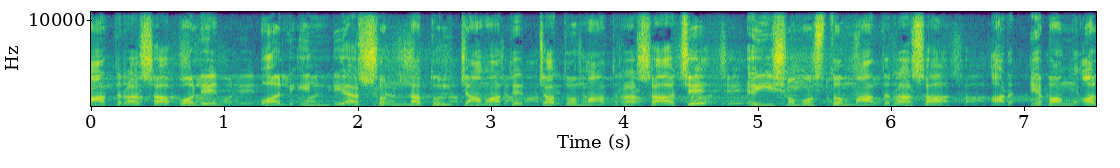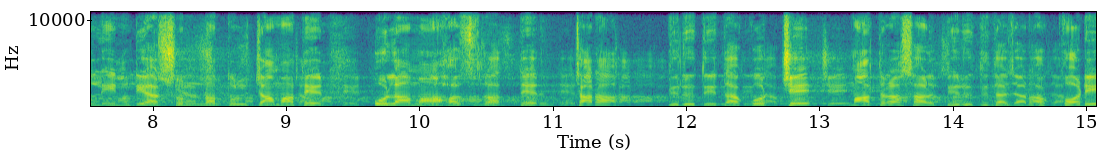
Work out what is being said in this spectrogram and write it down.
মাদ্রাসা বলেন, অল ইন্ডিয়া সন্ন্যাতুল জামাতের যত মাদ্রাসা আছে, এই সমস্ত মাদ্রাসা আর এবং অল ইন্ডিয়া সুন্নাতুল জামাতের ওলামা হজরতদের যারা বিরোধিতা করছে, মাদ্রাসার বিরোধিতা যারা করে,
